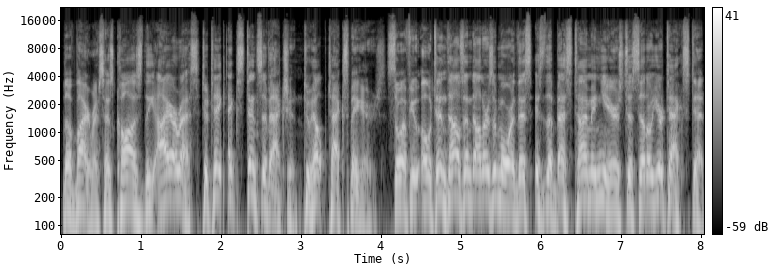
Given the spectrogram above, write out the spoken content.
The virus has caused the IRS to take extensive action to help taxpayers. So if you owe $10,000 or more, this is the best time in years to settle your tax debt.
